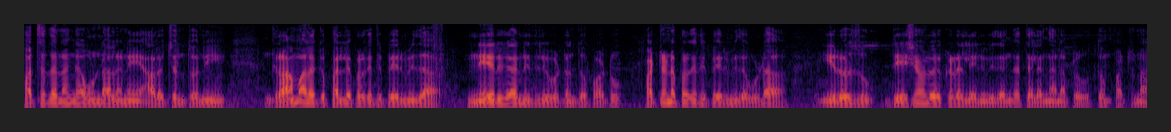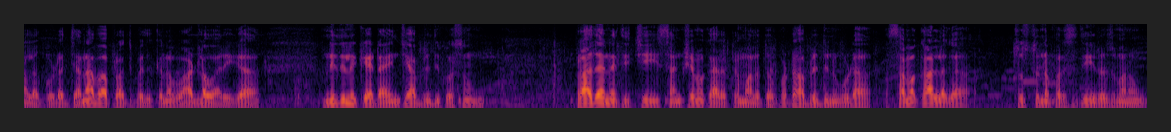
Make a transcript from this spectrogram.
పచ్చదనంగా ఉండాలనే ఆలోచనతోని గ్రామాలకు పల్లె ప్రగతి పేరు మీద నేరుగా నిధులు ఇవ్వడంతో పాటు పట్టణ ప్రగతి పేరు మీద కూడా ఈరోజు దేశంలో ఎక్కడ లేని విధంగా తెలంగాణ ప్రభుత్వం పట్టణాలకు కూడా జనాభా ప్రాతిపదికన వార్డుల వారీగా నిధులు కేటాయించి అభివృద్ధి కోసం ప్రాధాన్యత ఇచ్చి సంక్షేమ కార్యక్రమాలతో పాటు అభివృద్ధిని కూడా సమకాళ్ళగా చూస్తున్న పరిస్థితి ఈరోజు మనం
